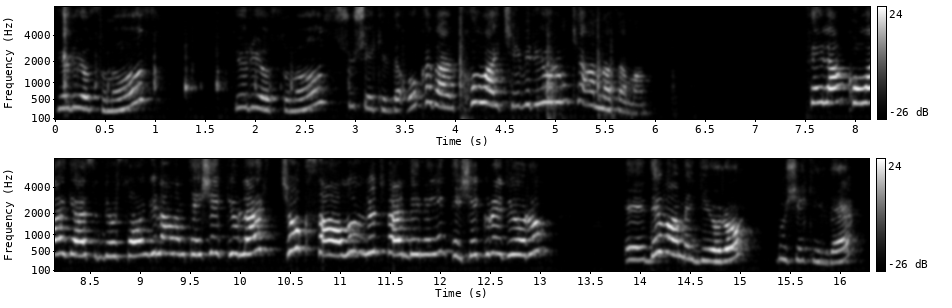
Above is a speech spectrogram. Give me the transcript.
Görüyorsunuz. Görüyorsunuz. Şu şekilde o kadar kolay çeviriyorum ki anlatamam. Selam kolay gelsin diyor. Songül Hanım teşekkürler. Çok sağ olun. Lütfen deneyin. Teşekkür ediyorum. Ee, devam ediyorum. Bu şekilde.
